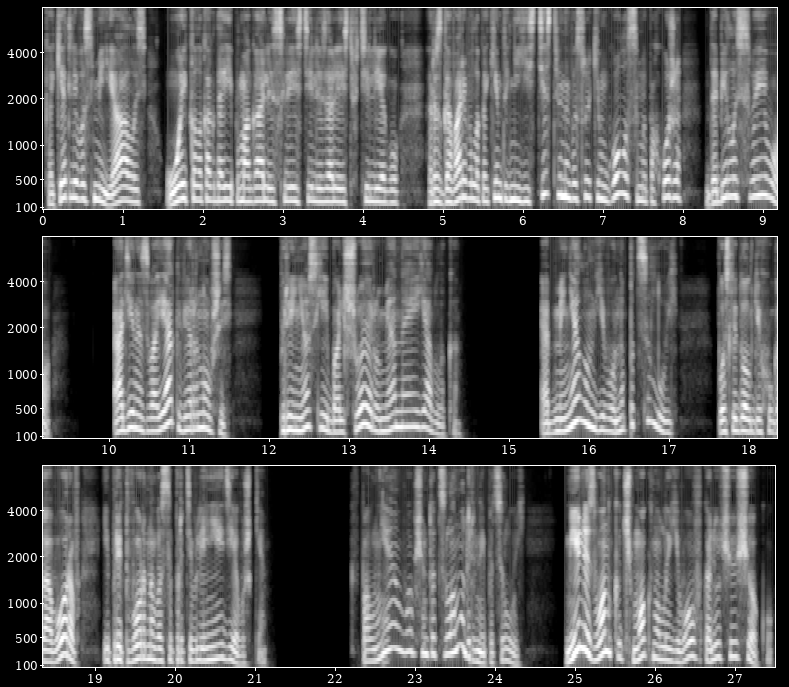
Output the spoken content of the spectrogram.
Кокетливо смеялась, ойкала, когда ей помогали слезть или залезть в телегу, разговаривала каким-то неестественно высоким голосом и, похоже, добилась своего. Один из вояк, вернувшись, принес ей большое румяное яблоко. Обменял он его на поцелуй после долгих уговоров и притворного сопротивления девушки. Вполне, в общем-то, целомудренный поцелуй — Милли звонко чмокнула его в колючую щеку.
